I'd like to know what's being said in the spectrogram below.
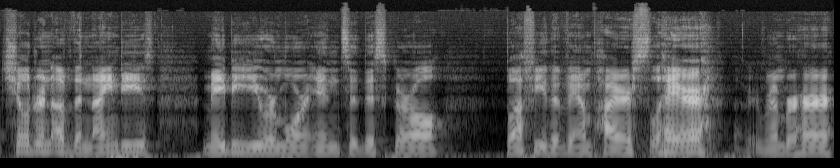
children of the '90s. Maybe you were more into this girl, Buffy the Vampire Slayer. Remember her?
